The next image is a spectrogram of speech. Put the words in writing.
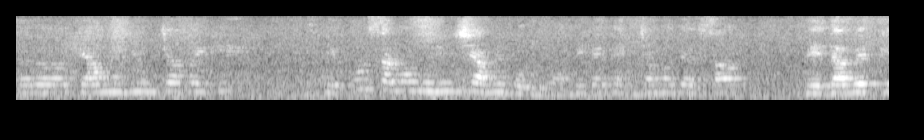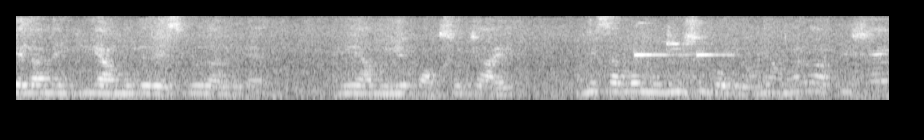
तर त्या मुलींच्यापैकी एकूण सर्व मुलींशी आम्ही बोललो. आम्ही काही त्यांच्यामध्ये असा भेदाभेद केला नाही की या मुली रेस्क्यू झालेल्या आहेत आणि या मुली पॉक्सोच्या आहेत. आम्ही सर्व मुलींशी बोललो आणि आम्हाला अतिशय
